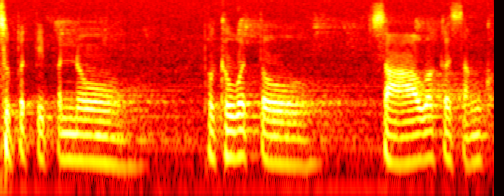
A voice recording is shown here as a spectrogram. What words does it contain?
สุปฏิปันโนภควโต สาวกสังโฆ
